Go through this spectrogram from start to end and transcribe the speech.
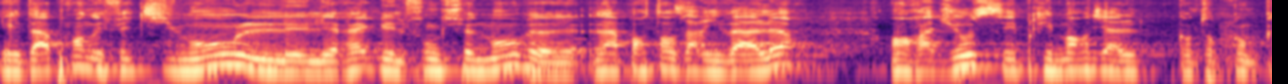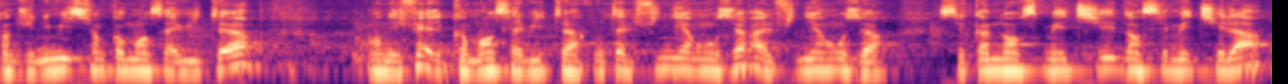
et d'apprendre effectivement les, les règles et le fonctionnement. Euh, L'importance d'arriver à l'heure en radio c'est primordial. Quand, on, quand, une émission commence à 8 heures, en effet, elle commence à 8 heures. Quand elle finit à 11 heures, elle finit à 11 heures. C'est comme dans ce métier, dans ces métiers-là,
